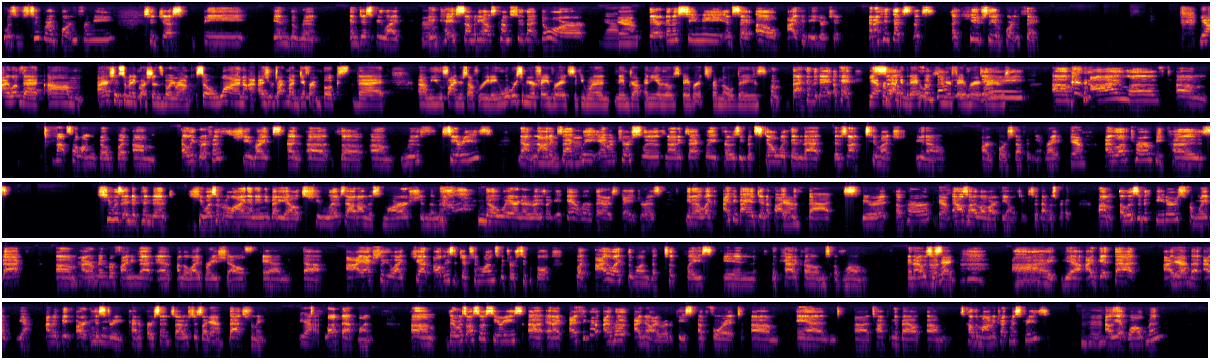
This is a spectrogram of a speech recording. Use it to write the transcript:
was super important for me to just be in the room and just be like in case somebody Yeah. else comes through that door yeah. Yeah. they're going to see me and say oh i can be here too and i think that's that's a hugely important thing Yeah, I love that. Um, I actually have so many questions going around. So, one, as you were talking about different books that um, you find yourself reading, what were some of your favorites? If you want to name drop any of those favorites from the old days, from back in the day okay yeah, from So, back in the day, what were some of your back in the favorite writers? day, um, I loved um, not so long ago, but um, Elly Griffith. She writes an uh, the um, Ruth series. Now, not Mhm, exactly amateur sleuth, not exactly cozy, but still within that. There's not too much, you know, hardcore stuff in there, right? Yeah. I loved her because she was independent. She wasn't relying on anybody else. She lives out on this marsh in the middle of nowhere, and everybody's like, "You can't live there; it's dangerous." You know, like I think I identified Yeah. with that spirit of her, Yeah. and also I love archaeology, so that was great. Um, Elizabeth Peters from way back, Um, I Mhm. remember finding that at, on the library shelf, and uh, I actually like. She had all these Egyptian ones, which are super cool, but I like the one that took place in the catacombs of Rome, and I was just Okay. like, I yeah, I get that. I Yeah. love that. I yeah, I'm a big art Mhm. history kind of person, so I was just like, Yeah. that's for me. Yeah. Love that one. Um, there was also a series, uh, and I, I think I, I wrote, I know I wrote a piece up for it, um, and uh, talking about, um, it's called the Mommy-Track Mysteries. Ayelet Waldman.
